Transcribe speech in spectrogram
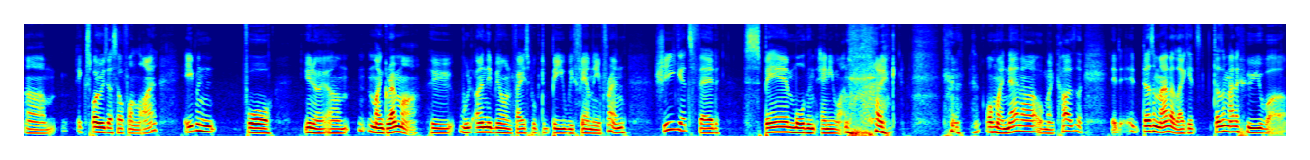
um, expose ourselves online, even for you know um, my grandma who would only be on Facebook to be with family and friends. She gets fed spam more than anyone. like, or my nana or my cousin. It it doesn't matter. Like it doesn't matter who you are,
